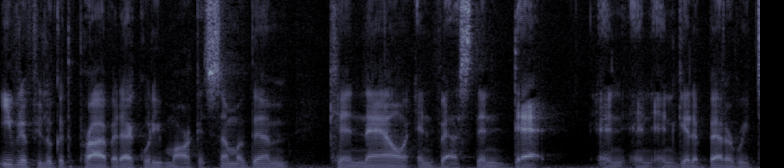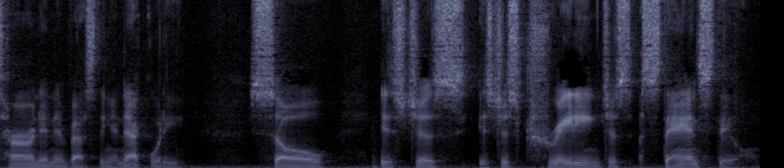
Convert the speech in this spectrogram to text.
Even if you look at the private equity market, some of them can now invest in debt and, and, and get a better return in investing in equity. So it's just it's just creating just a standstill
